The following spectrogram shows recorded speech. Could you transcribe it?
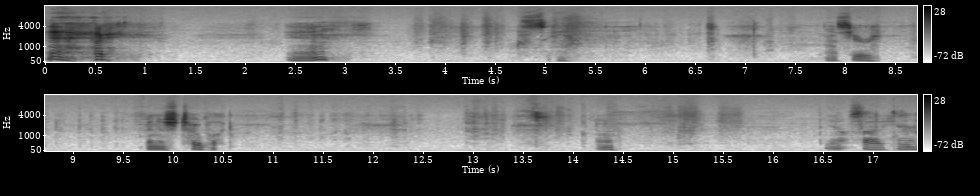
Yeah, okay. And let's see. That's your finished toe plug. The outside here.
